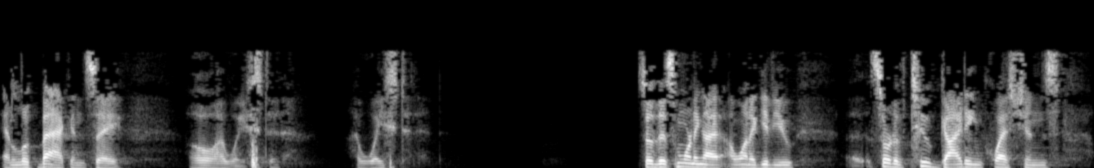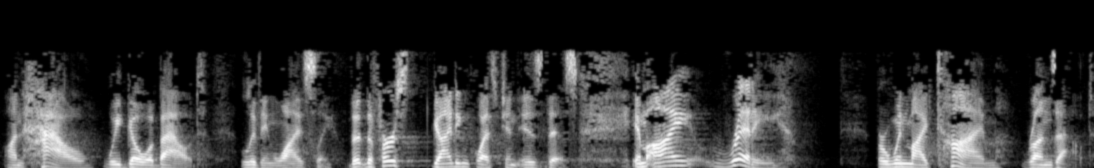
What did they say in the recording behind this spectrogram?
and look back and say, Oh, I wasted. I wasted it. So this morning I, I want to give you uh, sort of two guiding questions on how we go about living wisely. The, the first guiding question is this. Am I ready for when my time runs out?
